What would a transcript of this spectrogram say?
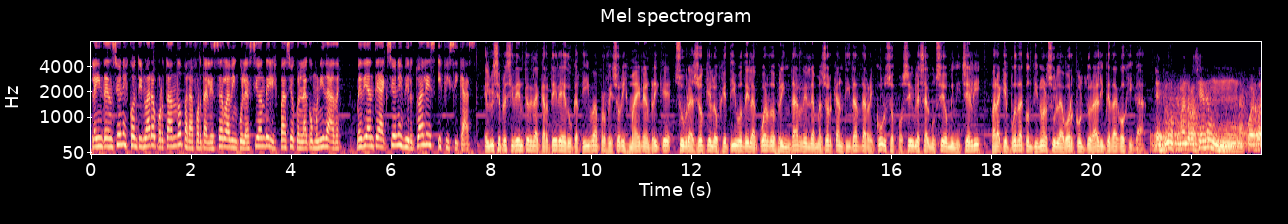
La intención es continuar aportando para fortalecer la vinculación del espacio con la comunidad mediante acciones virtuales y físicas. El vicepresidente de la cartera educativa, profesor Ismael Enrique, subrayó que el objetivo del acuerdo es brindarle la mayor cantidad de recursos posibles al Museo Minichelli para que pueda continuar su labor cultural y pedagógica. Estuvimos firmando recién un acuerdo,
